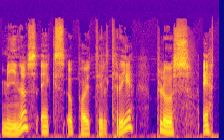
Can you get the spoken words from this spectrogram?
minus x upphöjt till 3 plus 1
